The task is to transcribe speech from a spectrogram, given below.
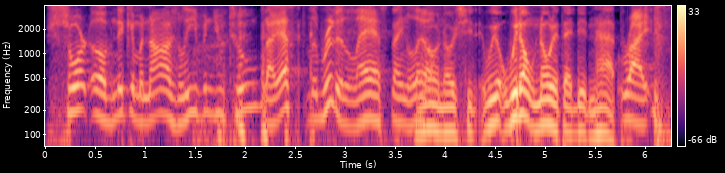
short of Nicki Minaj leaving you too. Like that's really the last thing left. don't know she. We, we don't know that that didn't happen. Right.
